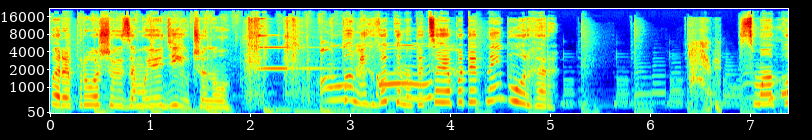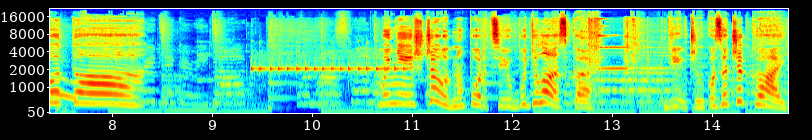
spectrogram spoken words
Перепрошую за мою дівчину. Хто міг викинути цей апетитний бургер? Смакота. Мені ще одну порцію, будь ласка. Дівчинко, зачекай.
